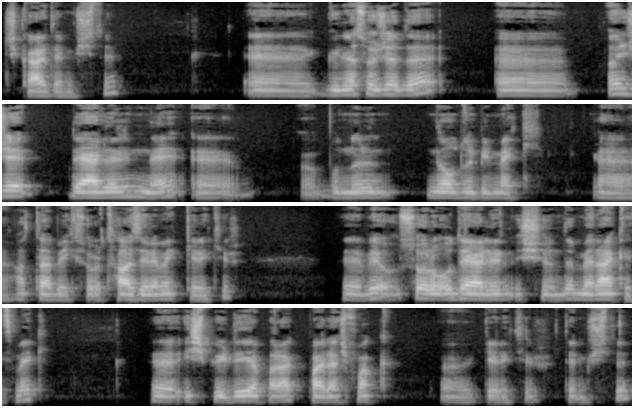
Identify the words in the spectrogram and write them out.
çıkar demişti. E, Güneş Hoca da e, önce değerlerin ne, e, bunların ne olduğunu bilmek, e, hatta belki sonra tazelemek gerekir. E, ve sonra o değerlerin ışığında merak etmek, e, işbirliği yaparak paylaşmak e, gerekir demişti.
